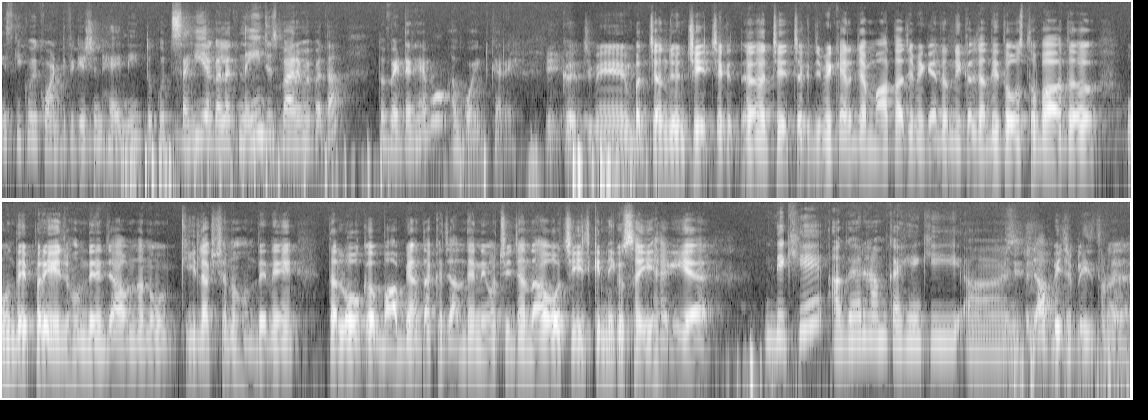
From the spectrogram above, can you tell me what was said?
इसकी कोई क्वान्टिफिकेशन है नहीं तो कुछ सही या गलत नहीं जिस बारे में पता तो बेटर है वो अवॉइड करें ਇੱਕ ਜਿਵੇਂ ਬੱਚਿਆਂ ਨੂੰ ਜਿਵੇਂ ਚੇਚਕ ਅ, ਚੇਚਕ ਜਿਵੇਂ ਕਹਿੰਦੇ ਜਾਂ ਮਾਤਾ ਜਿਵੇਂ ਕਹਿੰਦੇ ਉਹ ਨਿਕਲ ਜਾਂਦੀ ਤਾਂ ਉਸ ਤੋਂ ਬਾਅਦ ਉਹਦੇ ਪਰਹੇਜ਼ ਹੁੰਦੇ ਨੇ ਜਾਂ ਉਹਨਾਂ ਨੂੰ ਕੀ ਲੱਛਣ ਹੁੰਦੇ ਨੇ ਤਾਂ ਲੋਕ ਬਾਬਿਆਂ ਤੱਕ ਜਾਂਦੇ ਨੇ ਉਹ ਚੀਜ਼ਾਂ ਦਾ ਉਹ ਚੀਜ਼ ਕਿੰਨੀ ਕੁ ਸਹੀ ਹੈਗੀ ਹੈ देखिए अगर हम कहें कि अ, ਤੁਸੀਂ ਪੰਜਾਬੀ ਚ ਪਲੀਜ਼ ਥੋੜਾ ਜਿਹਾ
